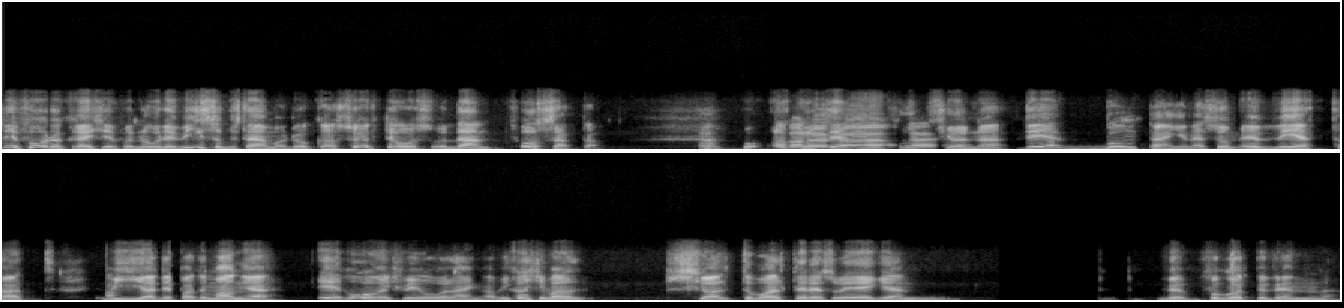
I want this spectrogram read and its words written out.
det får dere ikke, for nå er det vi som bestemmer. Dere har søkt til oss, og den fortsetter. Og akkurat det må folk skjønne. Det bompengene som er vedtatt via departementet, er rår ikke vi over lenger. Vi kan ikke bare skjalte på alt det der som er egen for godt befinnende.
